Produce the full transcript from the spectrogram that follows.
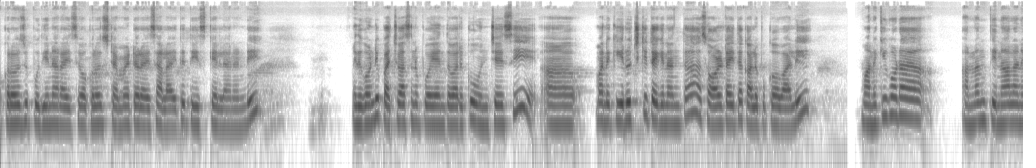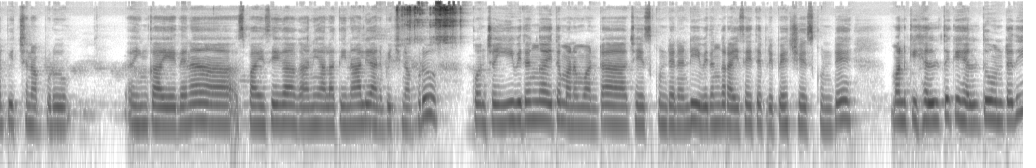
ఒకరోజు పుదీనా రైస్ ఒకరోజు టమాటో రైస్ అలా అయితే తీసుకెళ్ళానండి. ఇదిగోండి పచ్చివాసన పోయేంత వరకు ఉంచేసి మనకి రుచికి తగినంత సాల్ట్ అయితే కలుపుకోవాలి. మనకి కూడా అన్నం తినాలనిపించినప్పుడు ఇంకా ఏదైనా స్పైసీగా కానీ అలా తినాలి అనిపించినప్పుడు కొంచెం ఈ విధంగా అయితే మనం వంట చేసుకుంటేనండి ఈ విధంగా రైస్ అయితే ప్రిపేర్ చేసుకుంటే మనకి హెల్త్కి హెల్త్ ఉంటుంది.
